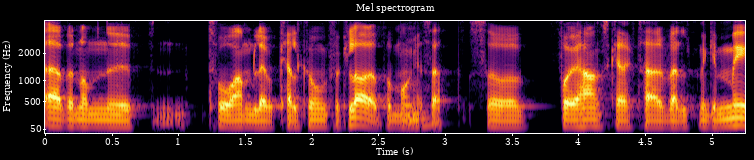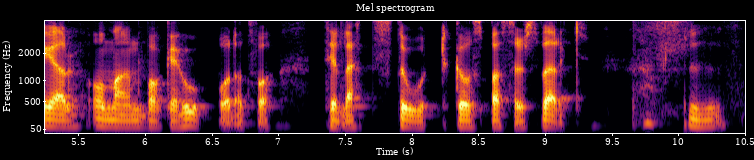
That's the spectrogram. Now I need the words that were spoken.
även om nu tvåan blev kalkonförklarad på många Mm. sätt, så får ju hans karaktär väldigt mycket mer om man bakar ihop båda två till ett stort Ghostbusters-verk. Precis.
